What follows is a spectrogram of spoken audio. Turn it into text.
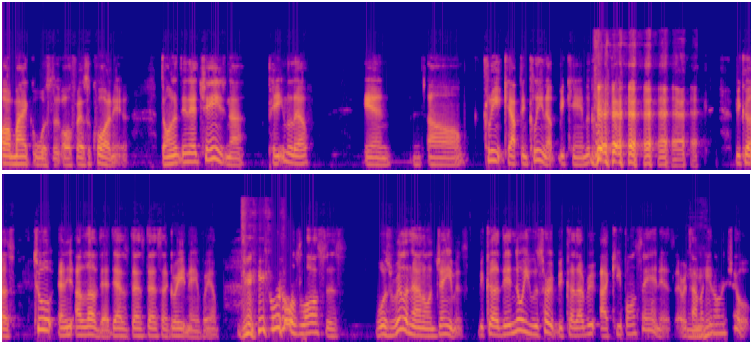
Carmichael was the offensive coordinator. The only thing that changed now, Payton left, and um, clean Captain Cleanup became the because two. And I love that. That's that's that's a great name for him. two of those losses was really not on Jameis because they know he was hurt. Because I re- I keep on saying this every time I get Mhm. on the show.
